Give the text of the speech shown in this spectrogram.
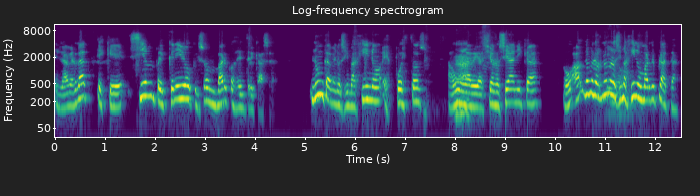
la verdad es que siempre creo que son barcos de entrecasa. Nunca me los imagino expuestos a una Ah. navegación oceánica. o a- no, me los, no me los No. imagino en Mar del Plata,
